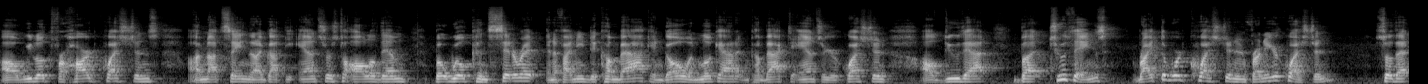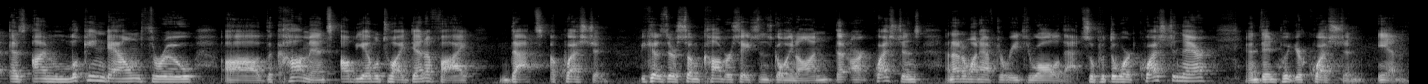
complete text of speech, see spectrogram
Uh, we look for hard questions. I'm not saying that I've got the answers to all of them, but we'll consider it. And if I need to come back and go and look at it and come back to answer your question, I'll do that. But two things write the word question in front of your question so that as I'm looking down through uh, the comments, I'll be able to identify that's a question because there's some conversations going on that aren't questions, and I don't want to have to read through all of that. So put the word question there and then put your question in.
